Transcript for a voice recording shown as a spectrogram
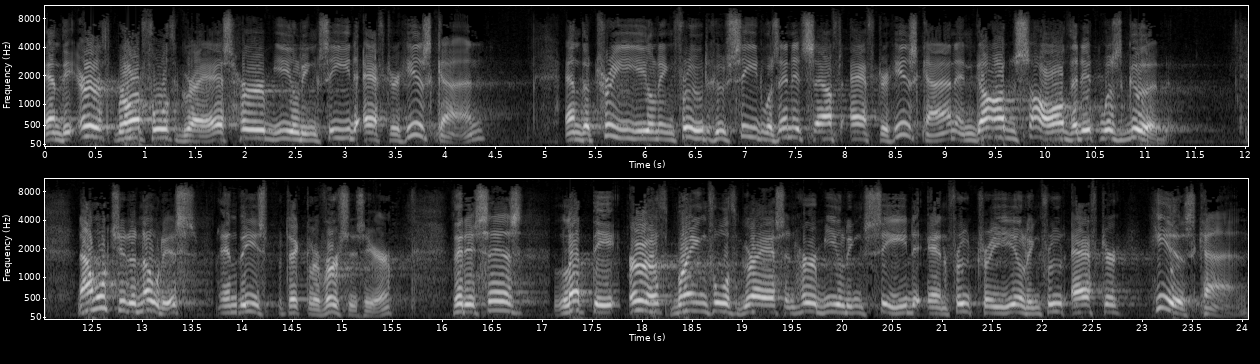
And the earth brought forth grass, herb yielding seed after his kind, and the tree yielding fruit whose seed was in itself after his kind, and God saw that it was good. Now I want you to notice in these particular verses here that it says, Let the earth bring forth grass and herb yielding seed and fruit tree yielding fruit after his kind.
